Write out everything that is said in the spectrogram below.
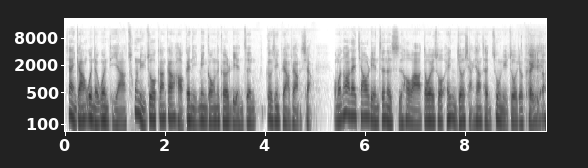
像你刚刚问的问题啊，处女座刚刚好跟你命宫那颗廉贞个性非常非常像。我们通常在教廉贞的时候啊，都会说，哎，你就想象成处女座就可以了，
